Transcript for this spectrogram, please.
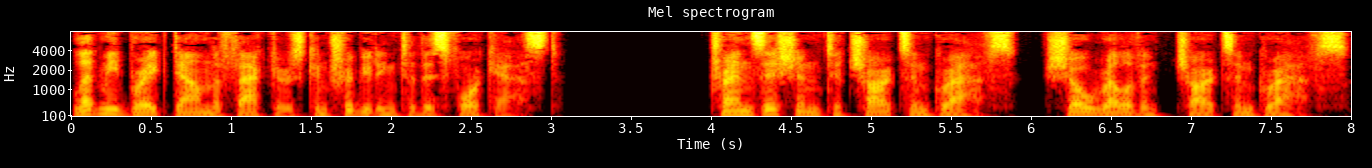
let me break down the factors contributing to this forecast. Transition to charts and graphs, show relevant charts and graphs.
